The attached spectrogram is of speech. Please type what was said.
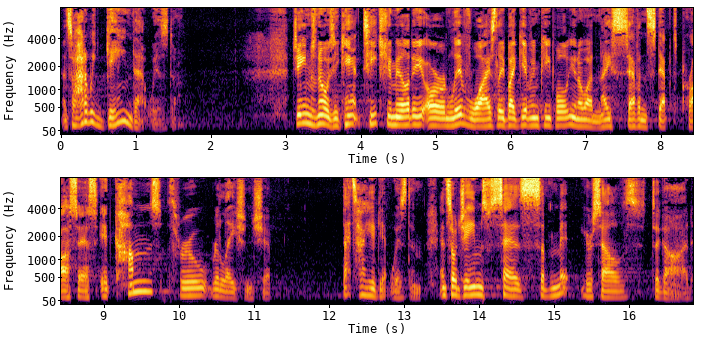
And so, how do we gain that wisdom? James knows you can't teach humility or live wisely by giving people, you know, a nice seven stepped process. It comes through relationship. That's how you get wisdom. And so James says, submit yourselves to God.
